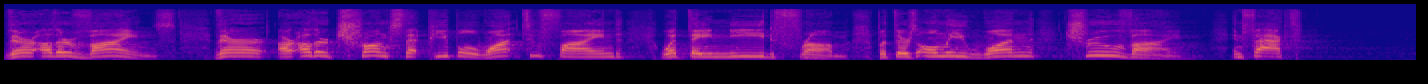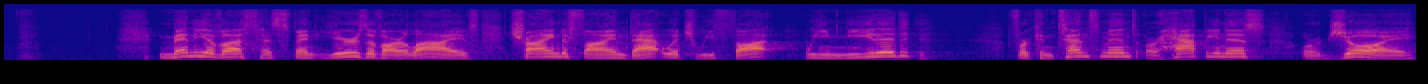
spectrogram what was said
there are other vines. There are other trunks that people want to find what they need from. But there's only one true vine. In fact, many of us have spent years of our lives trying to find that which we thought we needed for contentment or happiness or joy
